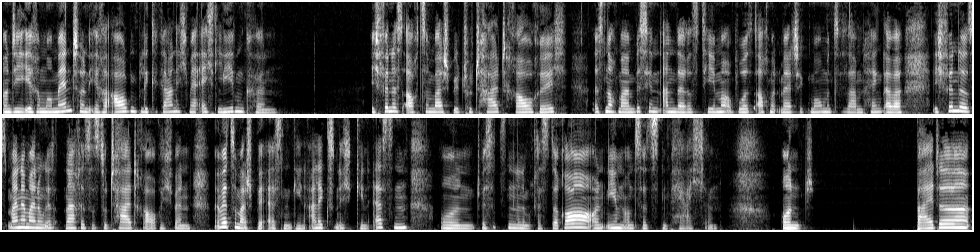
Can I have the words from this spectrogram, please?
und die ihre Momente und ihre Augenblicke gar nicht mehr echt leben können. Ich finde es auch zum Beispiel total traurig, ist nochmal ein bisschen ein anderes Thema, obwohl es auch mit Magic Moment zusammenhängt, aber ich finde es, meiner Meinung nach ist es total traurig, wenn, wenn wir zum Beispiel essen gehen. Alex und ich gehen essen und wir sitzen in einem Restaurant und neben uns sitzt ein Pärchen. Und beide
